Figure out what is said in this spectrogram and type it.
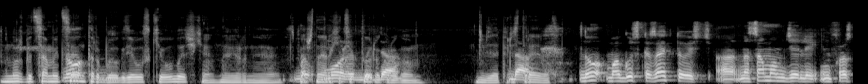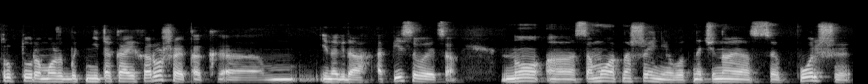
Ну, может быть, самый центр Но, был, где узкие улочки, наверное, сплошная ну, архитектура быть, да. кругом. Нельзя перестраивать. Да. Но могу сказать, то есть на самом деле инфраструктура может быть не такая хорошая, как э, иногда описывается но э, само отношение, вот начиная с Польши,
